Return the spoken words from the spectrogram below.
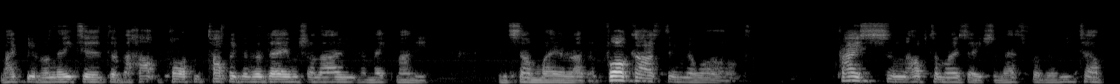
Might be related to the hot important topic of the day, which allow you to make money in some way or other. Forecasting the world. Price and optimization. That's for the retail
